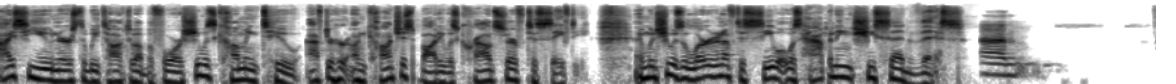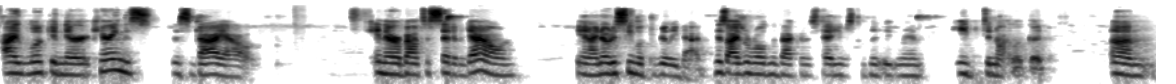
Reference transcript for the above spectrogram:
ICU nurse that we talked about before, she was coming to after her unconscious body was crowd surfed to safety. And when she was alert enough to see what was happening, she said this. Um, I look and they're carrying this this guy out, and they're about to set him down, and I noticed he looked really bad. His eyes were rolled in the back of his head. He was completely limp. He did not look good. Um,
